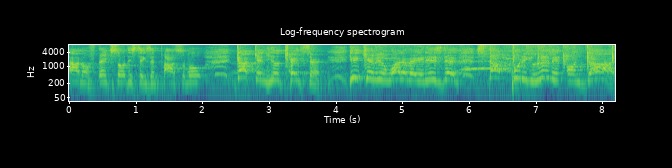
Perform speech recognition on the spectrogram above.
I don't think so. This thing's impossible. God can heal cancer. He can heal whatever it is. Then stop putting limit on God.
